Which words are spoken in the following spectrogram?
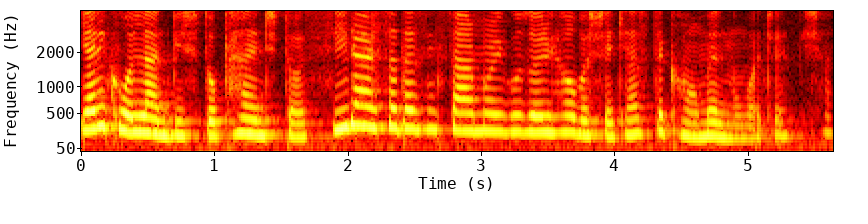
یعنی کلا 25 تا 30 درصد از این سرمایه گذاری ها با شکست کامل مواجه میشن.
